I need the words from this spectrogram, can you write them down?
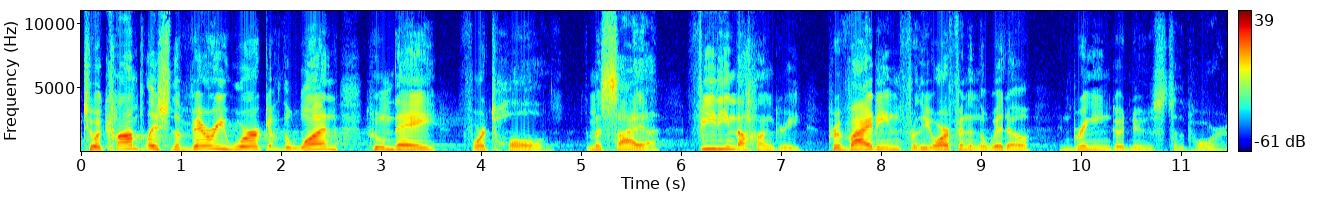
to accomplish the very work of the one whom they foretold the Messiah, feeding the hungry, providing for the orphan and the widow, and bringing good news to the poor.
